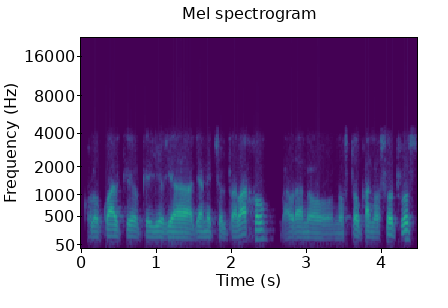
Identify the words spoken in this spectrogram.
con lo cual creo que ellos ya, ya han hecho el trabajo, ahora no, nos toca a nosotros.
